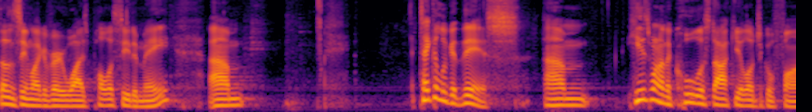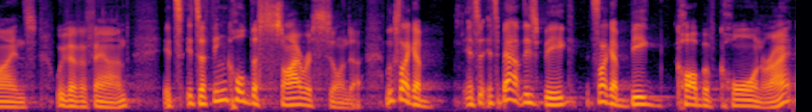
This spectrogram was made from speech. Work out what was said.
Doesn't seem like a very wise policy to me. Um, take a look at this. Um, here's one of the coolest archaeological finds we've ever found. It's, it's a thing called the Cyrus cylinder. It looks like a, it's, it's about this big. It's like a big cob of corn, right?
